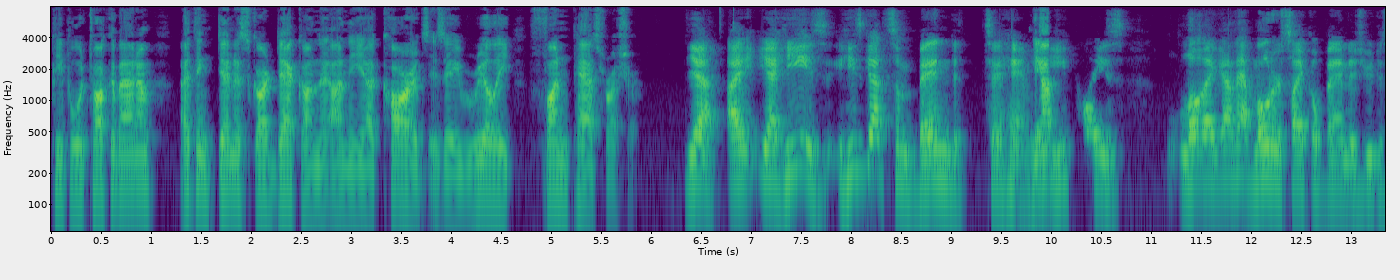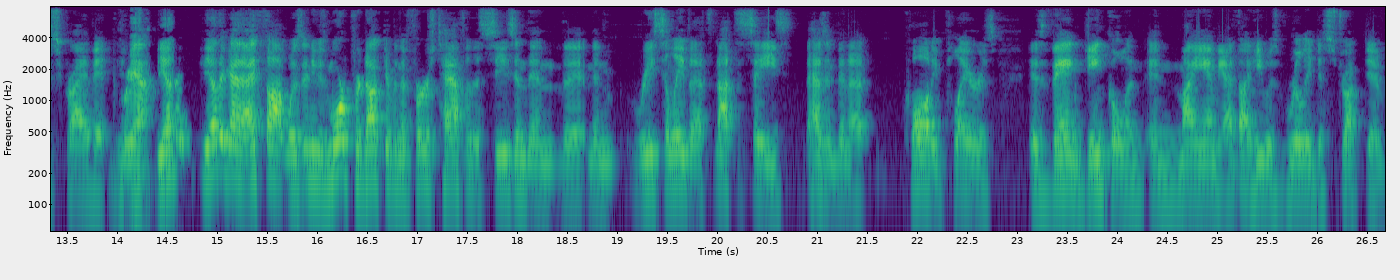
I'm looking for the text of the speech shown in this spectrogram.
people would talk about him. I think Dennis Gardeck on the on the uh, Cards is a really fun pass rusher. Yeah, I yeah he's he's got some bend to him. Yeah, he, he plays low. I got that motorcycle bend as you describe it. Yeah. The other the other guy I thought was and he was more productive in the first half of the season than the, than recently, but that's not to say he hasn't been a quality player. Is, is Van Ginkel in, in Miami? I thought he was really destructive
